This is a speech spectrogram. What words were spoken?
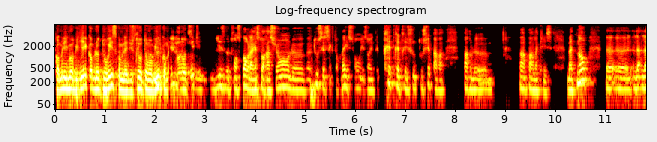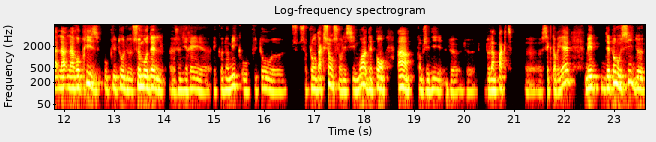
Comme l'immobilier, comme le tourisme, comme l'industrie automobile, comme l'aéronautique Le transport, la restauration, tous ces secteurs-là, ils, ils ont été très, très, très touchés par, par, le, par, la crise. Maintenant, euh, euh, la, reprise, ou plutôt ce modèle, euh, je dirais, économique, ou plutôt ce plan d'action sur les six mois, dépend, un, comme j'ai dit, de, de l'impact euh, sectorielle, mais dépend aussi de,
